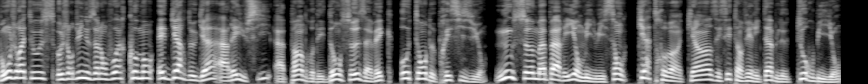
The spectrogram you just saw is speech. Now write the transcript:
Bonjour à tous, aujourd'hui nous allons voir comment Edgar Degas a réussi à peindre des danseuses avec autant de précision. Nous sommes à Paris en 1895 et c'est un véritable tourbillon.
